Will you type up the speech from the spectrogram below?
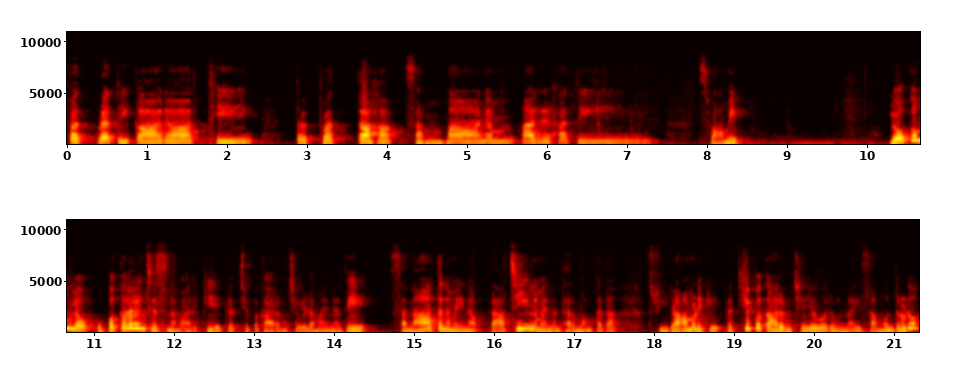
త్వత్ప్రతికారార్థీ తత్వత్త సమ్మానం అర్హతి. స్వామి లోకంలో ఉపకారం చేసిన వారికి ప్రత్యుపకారం చేయడం అనేది సనాతనమైన ప్రాచీనమైన ధర్మం కదా. శ్రీరాముడికి ప్రత్యుపకారం చేయగోరు ఉన్న ఈ సముద్రుడు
